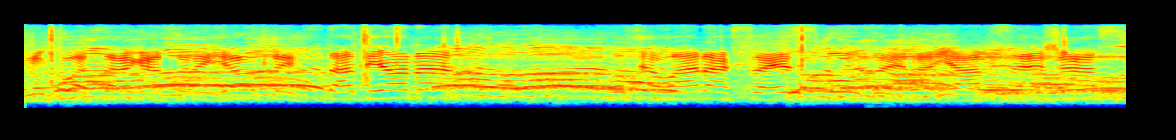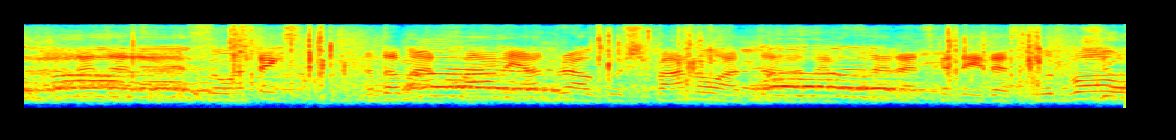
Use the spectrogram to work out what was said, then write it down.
Nu, ko sākās arī jautājums stadionā? Mums jau vairākas reizes lūdzu ir jāapsēžās, redzēsim, kas notiks. Nu, tomēr fani atbraukuši fanot, nevis sēdēt skatīties futbolu.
